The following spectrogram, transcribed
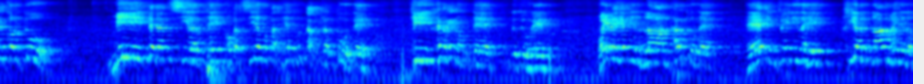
นกอลตูมีแต่ดันเสียเทขอบัดเสียขอบัดเทียนทุตักจันตูเตะที่แค่ไรนองเตะดูจูเรนไว้ในยันยินลานทั้งตัวเนเฮอินเทรนี่นะเฮเทียนน้ำไม่เนี่ยเรา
